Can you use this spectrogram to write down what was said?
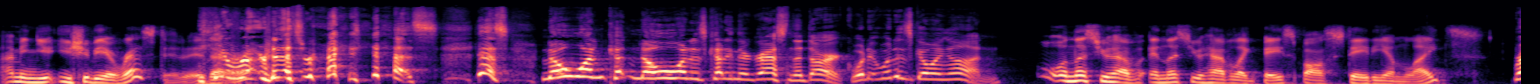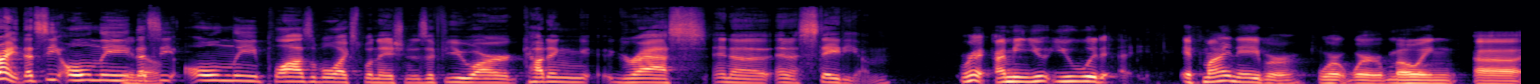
I mean, you, you should be arrested. Is that right? right. That's right. Yes, yes. No one cut. No one is cutting their grass in the dark. What what is going on? Well, unless you have unless you have like baseball stadium lights. Right. That's the only. You that's know. the only plausible explanation is if you are cutting grass in a in a stadium. Right. I mean, you you would if my neighbor were were mowing uh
